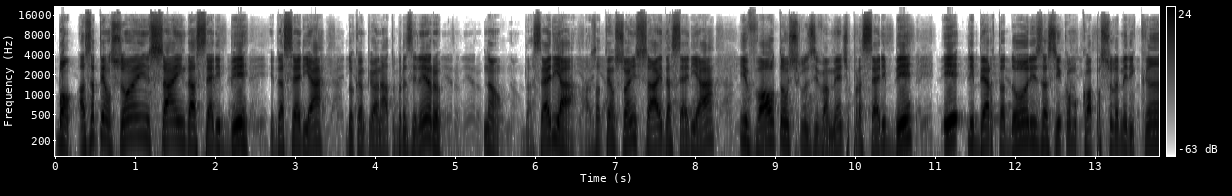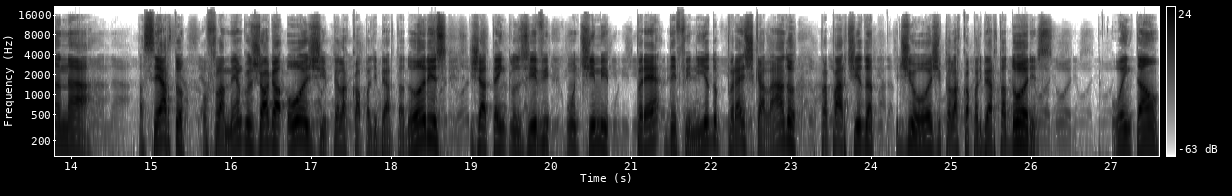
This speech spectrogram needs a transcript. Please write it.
Bom, as atenções saem da Série B e da Série A do Campeonato Brasileiro. Não, da Série A. As atenções saem da Série A e voltam exclusivamente para a Série B e Libertadores, assim como Copa Sul-Americana tá certo? O Flamengo joga hoje pela Copa Libertadores, já tem inclusive um time pré-definido, pré-escalado para a partida de hoje pela Copa Libertadores. Ou então,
